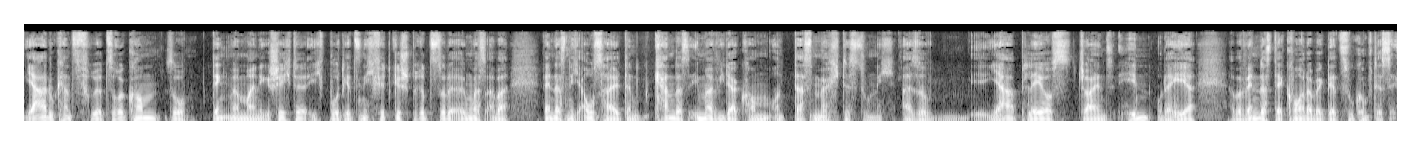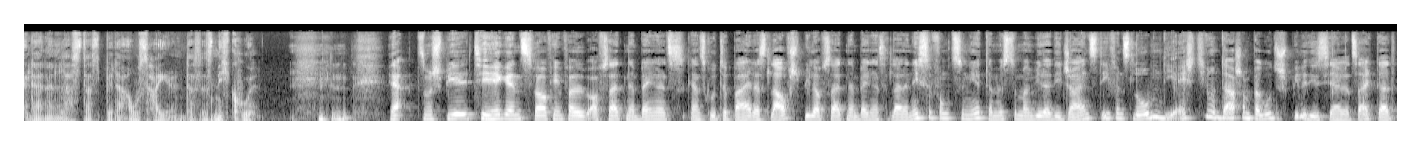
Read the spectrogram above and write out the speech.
Ja, du kannst früher zurückkommen. So, denken wir an meine Geschichte. Ich wurde jetzt nicht fit gespritzt oder irgendwas, aber wenn das nicht aushält, dann kann das immer wieder kommen und das möchtest du nicht. Also ja, Playoffs, Giants hin oder her, aber wenn das der Quarterback der Zukunft ist, dann lass das bitte ausheilen. Das ist nicht cool. Ja, zum Spiel T. Higgins war auf jeden Fall auf Seiten der Bengals ganz gut dabei. Das Laufspiel auf Seiten der Bengals hat leider nicht so funktioniert. Da müsste man wieder die Giants Defense loben, die echt hier und da schon ein paar gute Spiele dieses Jahr gezeigt hat.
